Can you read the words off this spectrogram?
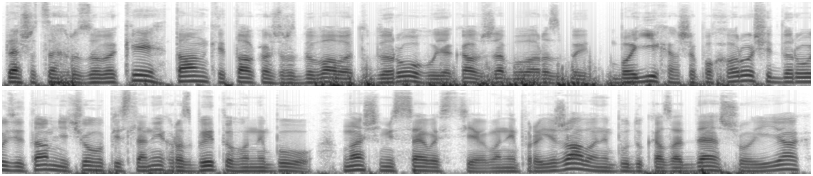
те, що це грузовики, танки також розбивали ту дорогу, яка вже була розбита. Бо їхавши по хорошій дорозі, там нічого після них розбитого не було. В нашій місцевості вони проїжджали, не буду казати де, що і як,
